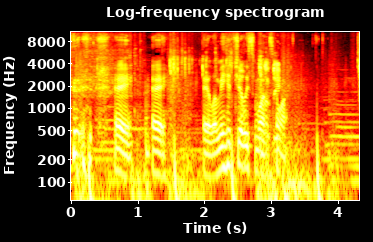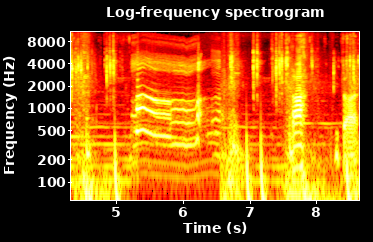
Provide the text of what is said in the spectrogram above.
hey, hey, hey! Let me hit you at least once. Come on. Ah, you thought.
